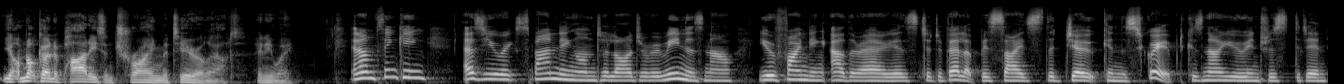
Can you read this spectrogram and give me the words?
you know, I'm not going to parties and trying material out anyway. And I'm thinking as you're expanding onto larger arenas now, you're finding other areas to develop besides the joke and the script because now you're interested in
